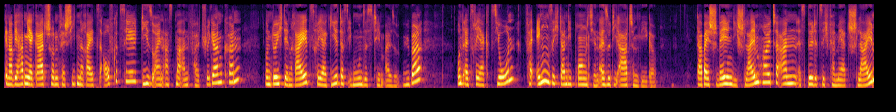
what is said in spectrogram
Genau, wir haben ja gerade schon verschiedene Reize aufgezählt, die so einen Asthmaanfall triggern können. Und durch den Reiz reagiert das Immunsystem also über. Und als Reaktion verengen sich dann die Bronchien, also die Atemwege. Dabei schwellen die Schleimhäute an, es bildet sich vermehrt Schleim.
